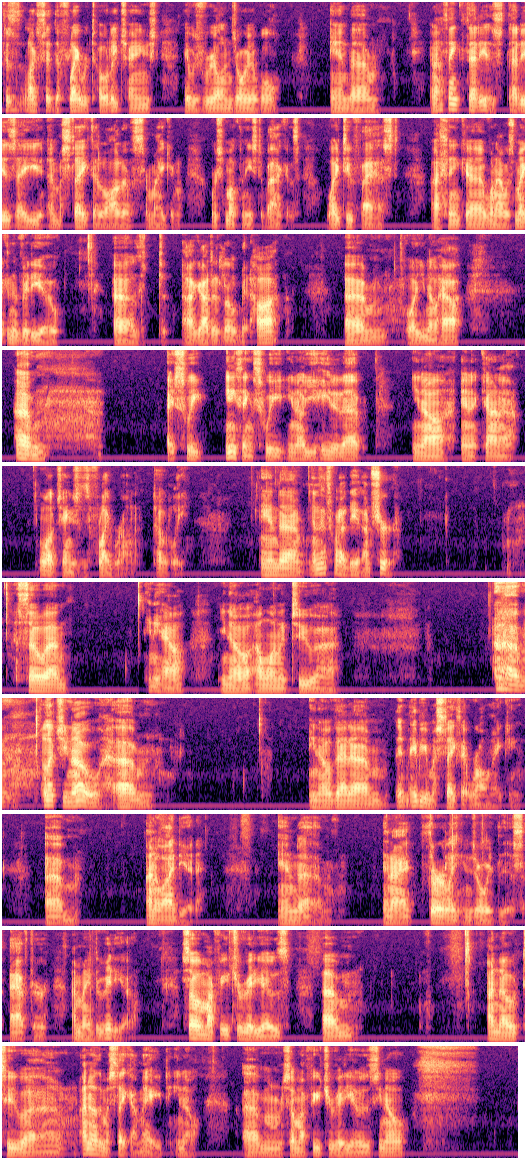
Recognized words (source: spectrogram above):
because like I said, the flavor totally changed. It was real enjoyable, and um, and I think that is that is a, a mistake that a lot of us are making. We're smoking these tobaccos way too fast. I think uh, when I was making the video, uh, I got it a little bit hot. Um, well, you know how um, a sweet anything sweet, you know, you heat it up you know, and it kind of, well, it changes the flavor on it totally. And, uh, and that's what I did, I'm sure. So, um, anyhow, you know, I wanted to, uh, um, let you know, um, you know, that, um, it may be a mistake that we're all making. Um, I know I did and um, and I thoroughly enjoyed this after I made the video. So in my future videos, um, I know to uh, I know the mistake I made. You know, um, so my future videos, you know.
